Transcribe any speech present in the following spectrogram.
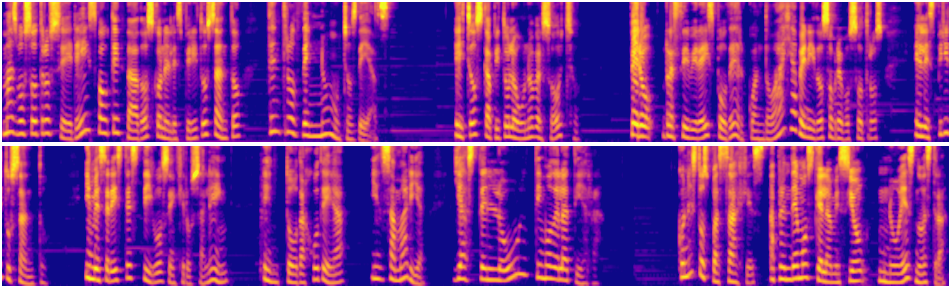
mas vosotros seréis bautizados con el Espíritu Santo dentro de no muchos días. Hechos capítulo 1 verso 8. Pero recibiréis poder cuando haya venido sobre vosotros el Espíritu Santo, y me seréis testigos en Jerusalén, en toda Judea y en Samaria, y hasta en lo último de la tierra. Con estos pasajes aprendemos que la misión no es nuestra,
